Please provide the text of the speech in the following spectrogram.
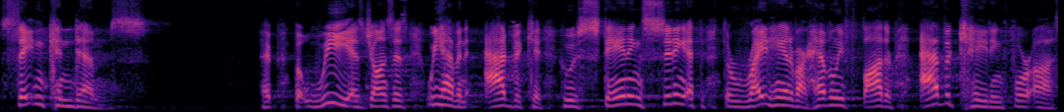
Satan condemns. Right? But we, as John says, we have an advocate who is standing, sitting at the right hand of our Heavenly Father, advocating for us.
